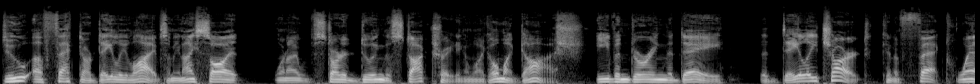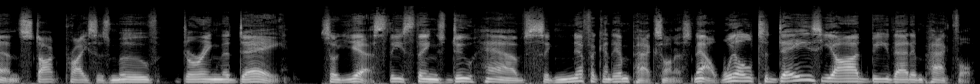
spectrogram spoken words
do affect our daily lives. I mean, I saw it when I started doing the stock trading. I'm like, oh my gosh, even during the day, the daily chart can affect when stock prices move during the day. So, yes, these things do have significant impacts on us. Now, will today's yod be that impactful?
